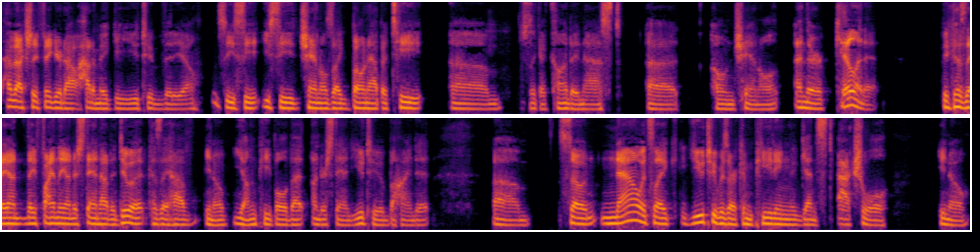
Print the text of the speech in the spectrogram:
have actually figured out how to make a YouTube video. So you see you see channels like Bon Appetit um, just like a Condé Nast uh, own channel, and they're killing it because they un- they finally understand how to do it because they have you know young people that understand YouTube behind it. Um, so now it's like YouTubers are competing against actual, you know,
